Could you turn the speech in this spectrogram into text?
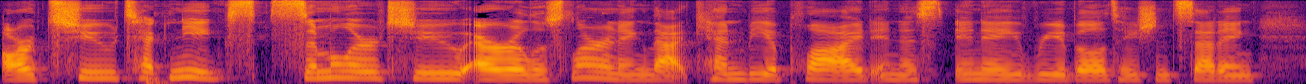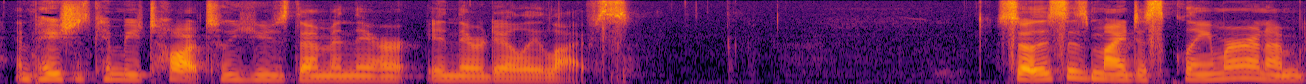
are two techniques similar to errorless learning that can be applied in a, in a rehabilitation setting, and patients can be taught to use them in their, in their daily lives. So, this is my disclaimer, and I'm,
